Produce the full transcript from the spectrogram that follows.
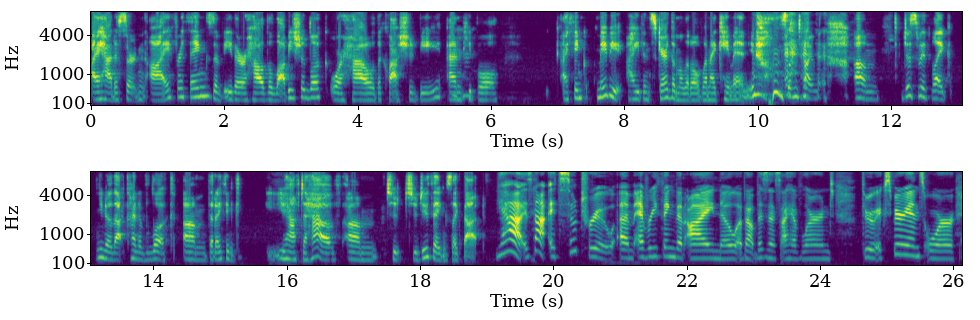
I had a certain eye for things of either how the lobby should look or how the class should be. And mm-hmm. people, I think maybe I even scared them a little when I came in, you know, sometimes um, just with like, you know, that kind of look um, that I think you have to have um, to, to do things like that. Yeah, it's not, it's so true. Um, everything that I know about business, I have learned through experience or yeah.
